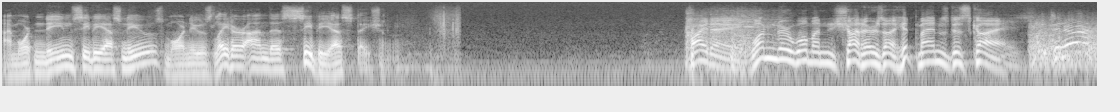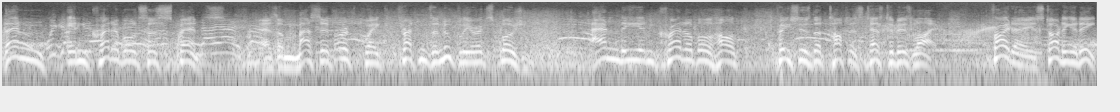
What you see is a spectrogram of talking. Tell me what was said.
I'm Morton Dean, CBS News. More news later on this CBS station. Friday, Wonder Woman shatters a hitman's disguise. Then, incredible suspense as a massive earthquake threatens a nuclear explosion. And the Incredible Hulk faces the toughest test of his life. Friday, starting at 8,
